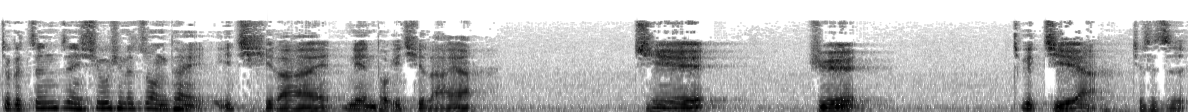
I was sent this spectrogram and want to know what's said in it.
这个真正修行的状态一起来，念头一起来啊，解决这个解啊，就是指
